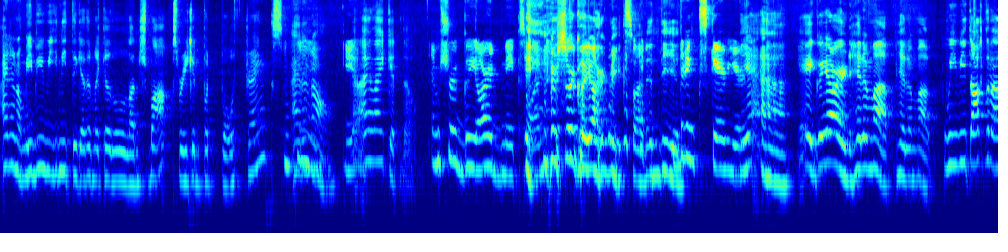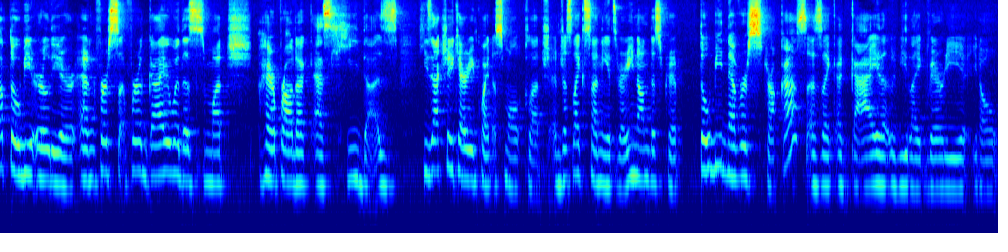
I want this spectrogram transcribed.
I don't know. Maybe we need to get him like a little lunchbox where he can put both drinks. I don't mm-hmm. know. Yeah. I like it though. I'm sure Goyard makes one. I'm sure Goyard makes one indeed. Drink scarier. Yeah. Hey, Goyard, hit him up. Hit him up. We we talked about Toby earlier, and for for a guy with as much hair product as he does, he's actually carrying quite a small clutch. And just like Sunny, it's very nondescript. Toby never struck us as like a guy that would be like very you know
